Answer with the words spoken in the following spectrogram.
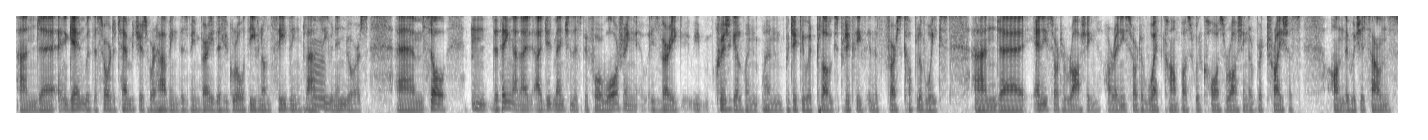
And, uh, and again, with the sort of temperatures we're having, there's been very little growth, even on seedling plants, even indoors. Um, so the thing, and I, I did mention this before, watering is very critical when, when particularly with plugs, particularly in the first couple of weeks. And uh, any sort of rotting or any sort of wet compost will cause rotting or botrytis on the, which it sounds,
